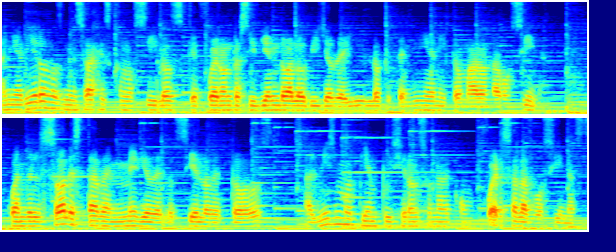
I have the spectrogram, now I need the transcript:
Añadieron los mensajes con los hilos que fueron recibiendo al ovillo de hilo que tenían y tomaron la bocina. Cuando el sol estaba en medio del cielo de todos, al mismo tiempo hicieron sonar con fuerza las bocinas.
